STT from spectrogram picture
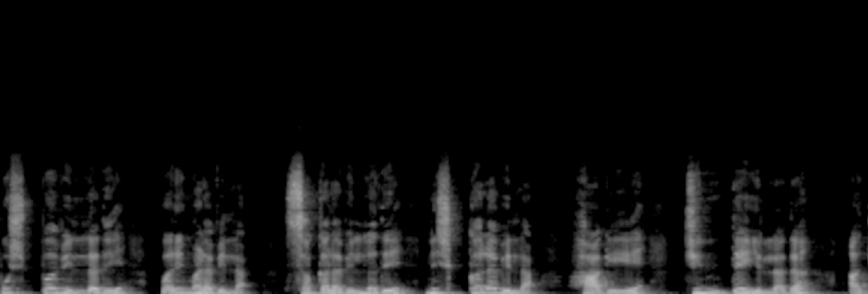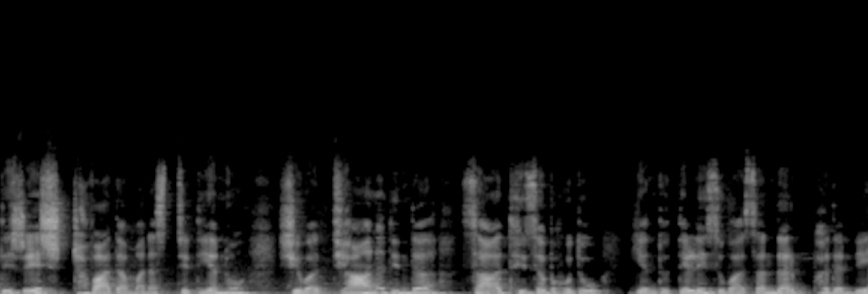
ಪುಷ್ಪವಿಲ್ಲದೆ ಪರಿಮಳವಿಲ್ಲ, ಸಕಲವಿಲ್ಲದೆ ನಿಷ್ಕಲವಿಲ್ಲ, ಹಾಗೆಯೇ ಚಿಂತೆಯಿಲ್ಲದ ಅತಿಶ್ರೇಷ್ಠವಾದ ಮನಸ್ಥಿತಿಯನ್ನು ಶಿವಧ್ಯಾನದಿಂದ ಸಾಧಿಸಬಹುದು ಎಂದು ತಿಳಿಸುವ ಸಂದರ್ಭದಲ್ಲಿ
